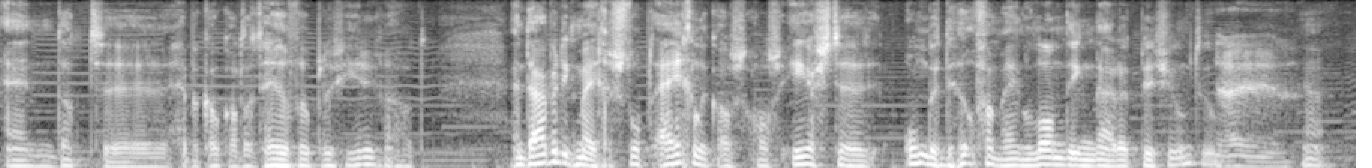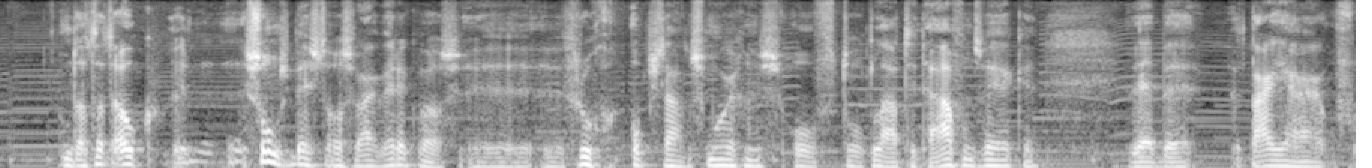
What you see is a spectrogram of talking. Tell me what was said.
En dat uh, heb ik ook altijd heel veel plezier in gehad. En daar ben ik mee gestopt eigenlijk als, als eerste onderdeel van mijn landing naar het pensioen toe. Ja, ja, ja. ja. Omdat dat ook uh, soms best wel zwaar werk was. Uh, vroeg opstaan s morgens of tot laat in de avond werken. We hebben een paar jaar, of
